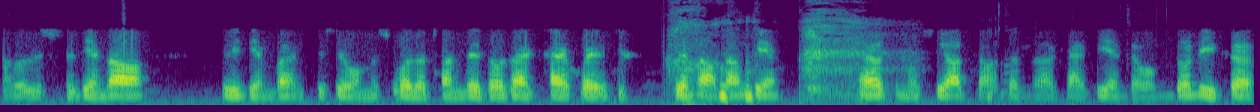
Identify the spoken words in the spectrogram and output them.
上都是十点到十一点半，其实我们所有的团队都在开会检讨当天 还有什么需要调整的、改变的，我们都立刻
